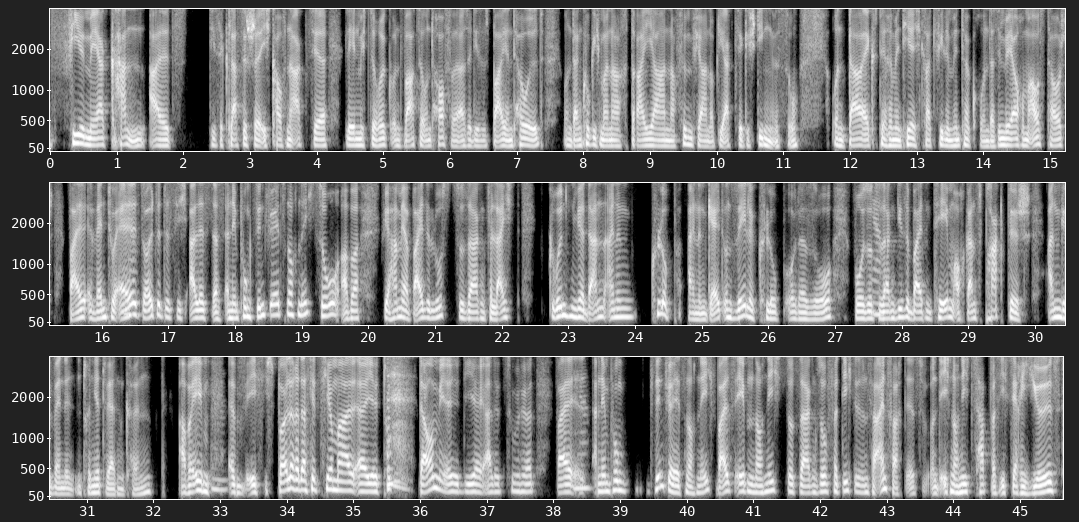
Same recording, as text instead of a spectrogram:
viel mehr kann als diese klassische, ich kaufe eine Aktie, lehne mich zurück und warte und hoffe, also dieses Buy and Hold. Und dann gucke ich mal nach drei Jahren, nach fünf Jahren, ob die Aktie gestiegen ist so. Und da experimentiere ich gerade viel im Hintergrund. Da sind wir ja auch im Austausch, weil eventuell sollte das sich alles, das an dem Punkt sind wir jetzt noch nicht so, aber wir haben ja beide Lust zu sagen, vielleicht gründen wir dann einen Club, einen Geld- und Seele-Club oder so, wo sozusagen ja. diese beiden Themen auch ganz praktisch angewendet und trainiert werden können. Aber eben, mhm. äh, ich, ich, spoilere das jetzt hier mal, äh, ihr drückt Daumen, die ihr alle zuhört, weil ja. an dem Punkt sind wir jetzt noch nicht, weil es eben noch nicht sozusagen so verdichtet und vereinfacht ist und ich noch nichts habe, was ich seriös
